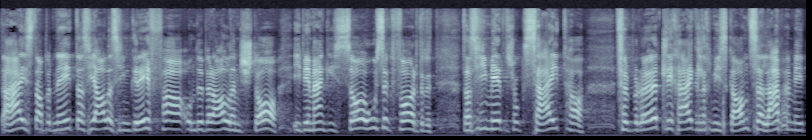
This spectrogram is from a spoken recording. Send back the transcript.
Das heisst aber nicht, dass ich alles im Griff habe und über allem stehe. Ich bin manchmal so herausgefordert, dass ich mir schon gesagt habe, verbrötlich eigentlich mein ganzes Leben mit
